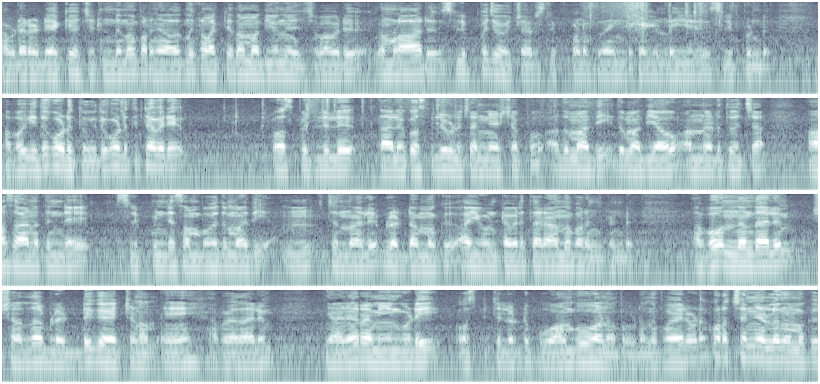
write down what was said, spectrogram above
അവിടെ റെഡിയാക്കി വെച്ചിട്ടുണ്ടെന്ന് പറഞ്ഞു. അതൊന്ന് കളക്ട് ചെയ്താൽ മതിയെന്ന് ചോദിച്ചു. അപ്പോൾ അവർ നമ്മൾ ആ ഒരു സ്ലിപ്പ് ചോദിച്ചു. ആ സ്ലിപ്പാണ് ഇപ്പോൾ എന്റെ കയ്യിലുള്ള ഈ സ്ലിപ്പ് ഉണ്ട്. അപ്പോൾ ഇത് കൊടുത്തു. ഇത് കൊടുത്തിട്ട് അവർ ഹോസ്പിറ്റലിൽ താലൂക്ക് ഹോസ്പിറ്റലിൽ വിളിച്ച് അന്വേഷിച്ചപ്പോൾ അത് മതി ഇത് മതിയാവും. അന്ന് എടുത്തു വെച്ച ആ സാധനത്തിന്റെ സ്ലിപ്പിന്റെ സംഭവം ഇത് മതി. ചെന്നാൽ ബ്ലഡ് നമുക്ക് ആ യൂണിറ്റ് അവർ തരാമെന്ന് പറഞ്ഞിട്ടുണ്ട്. അപ്പോൾ ഒന്നെന്തായാലും ഷർദ ബ്ലഡ് കയറ്റണം. ഏ അപ്പോൾ ഏതായാലും ഞാൻ റമിയും കൂടി ഹോസ്പിറ്റലിലോട്ട് പോകാൻ പോവാണ്. അപ്പോൾ ഇവിടെ നിന്ന് പോയാലും ഇവിടെ കുറച്ച് തന്നെ ഉള്ളൂ. നമുക്ക്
